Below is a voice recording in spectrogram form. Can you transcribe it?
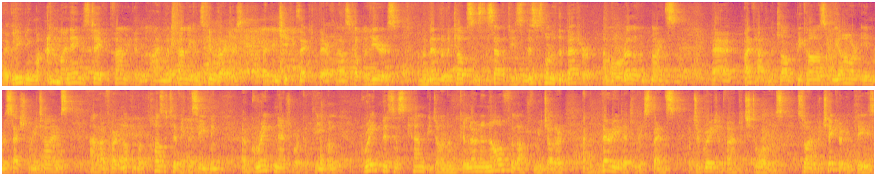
Uh, good evening. My, my, name is David Fanagan. I'm with Fanagan's Funeral Directors. I've been chief executive there for the last couple of years. I'm a member of the club since the 70s, and this is one of the better and more relevant nights uh, I've had in the club because we are in recessionary times, and I've heard nothing but positivity this evening. A great network of people. Great business can be done, and we can learn an awful lot from each other at very little expense, but to great advantage to all of us. So I'm particularly pleased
